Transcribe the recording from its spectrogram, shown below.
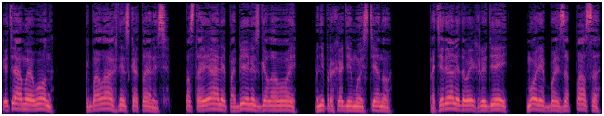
Хотя мы вон к Балахне скатались, постояли, побились головой в непроходимую стену, потеряли двоих людей, море боезапаса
